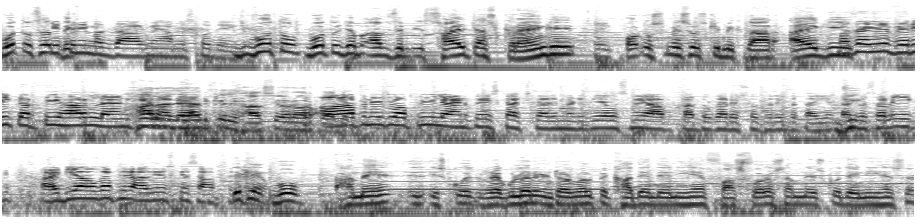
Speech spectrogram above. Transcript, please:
वो तो सर कितनी मकदार में हम इसको देंगे? वो तो वो तो जब आप सॉइल टेस्ट कराएँगे और उसमें से उसकी मकदार आएगी। मतलब ये वेरी करती हर लैंड हर लैंड के लिहाज से और, तो और आपने जो अपनी लैंड पे इसका एक्सपेरिमेंट किया उसमें आप खादों का रेशो थोड़ी बताइए ताकि सर एक आइडिया होगा फिर आगे उसके हिसाब से देखें वो हमें इसको एक रेगुलर इंटरवल पे खादें देनी है। फास्फोरस हमने इसको देनी है सर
